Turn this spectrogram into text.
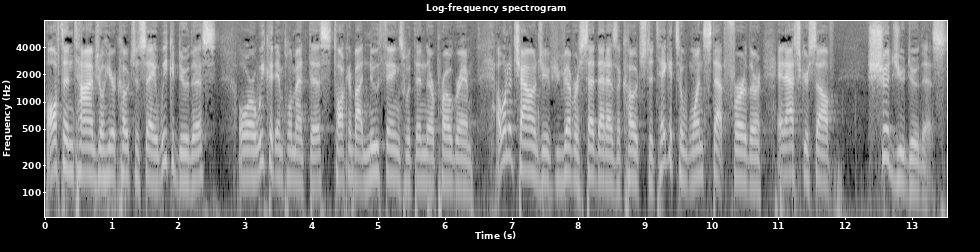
Oftentimes, you'll hear coaches say, We could do this, or we could implement this, talking about new things within their program. I want to challenge you, if you've ever said that as a coach, to take it to one step further and ask yourself, Should you do this?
